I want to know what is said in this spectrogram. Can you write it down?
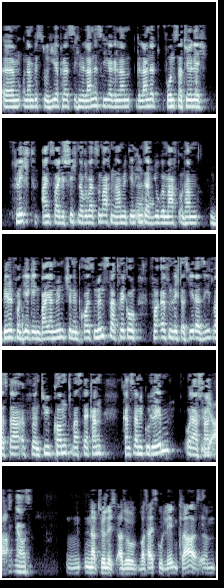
Ähm, und dann bist du hier plötzlich in der Landesliga gelandet. Für uns natürlich Pflicht, ein, zwei Geschichten darüber zu machen. Haben mit dir ein ja, Interview gemacht und haben ein Bild von dir gegen Bayern München im Preußen-Münster-Trikot veröffentlicht, dass jeder sieht, was da für ein Typ kommt, was der kann. Kannst du damit gut leben? Oder schaltet ja. aus? Natürlich, also was heißt gut leben? Klar. Ähm,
